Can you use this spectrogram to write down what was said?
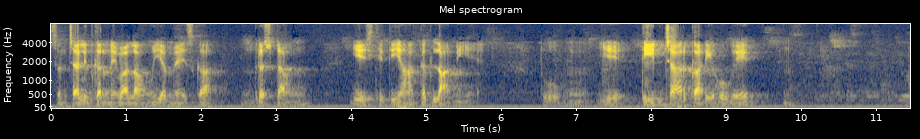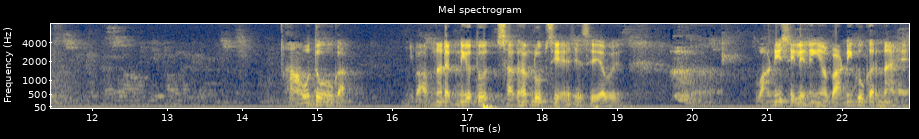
संचालित करने वाला हूँ या मैं इसका दृष्टा हूँ। ये स्थिति यहाँ तक लानी है। तो ये तीन चार कार्य हो गए। हाँ वो तो होगा। भावना रखनी हो तो साधारण रूप से है, जैसे अब वाणी से ले अब वाणी को करना है।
